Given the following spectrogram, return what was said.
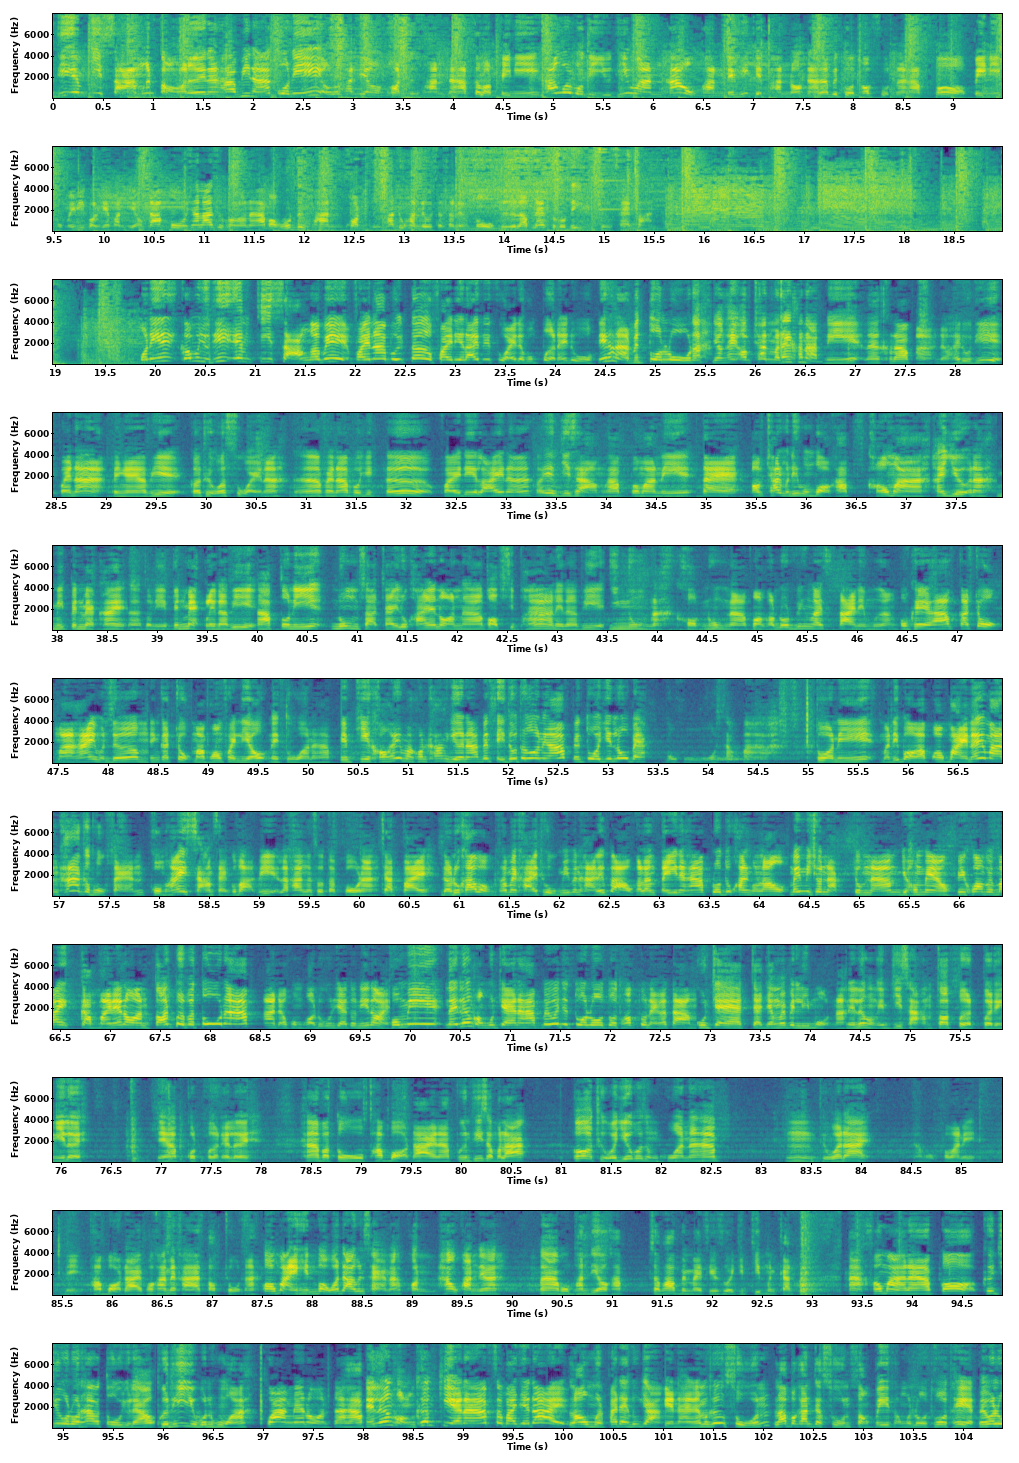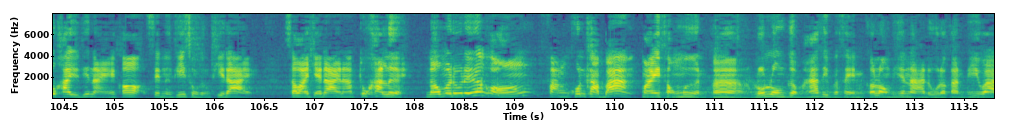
อยู่ที่ MG3 กันต่อเลยนะครับพี่นะตัวนี้ออกรถพันเดียวผ่อน1,000นะครับตลอดปีนี้ค่างวดปกติอยู่ที่วันห้าณ5-6,000เต็มที่ 7,000เนาะนะถ้าเป็นตัวท็อปสุดนะครับก็ปีนี้ผมไม่มีผ่อนแค่พันเดียวตามโปรโมชั่นล่าสุดของเรานะครับออกรถ1,000ผ่อน1,000ทุกคันเร็วเสร็จเสนอโต้หรือรับแลกส่วนลดได้อีก1,000 0บาท วันนี้ก็มาอยู่ที่ MG3 ครับพี่ ไฟหน้าโปรเจคเตอร์ ไฟดีไลท์สวยๆ เดี๋ยวผมเปิดให้ดู นี่ขนาดเป็นตัวโลนะ ยังให้ออปชั่นมาได้ขนาดนี้นะครับ อะเดี๋ยวให้ดูที่ไฟหน้าเป็นไงครับพี่ ก็ถือว่าสวยนะนะไฟหน้าโปรเจคเตอร์ ไฟดีไลท์นะ ก็ MG3 ครับ ประมาณนี้ แต่ออปชั่นเหมือนที่ผมบอกครับ เขามาให้เยอะนะ มีเป็นแม็กให้นะ ตัวนี้เป็นแม็กเลยนะพี่นะครับ ตัวนี้นุ่มสะใจลูกค้าแน่นอนนะครับขอบ 15 เลยนะพี่ ยิ่งนุ่มนะ ขอบนุ่มนะเหมาะกับรถวิ่งไลฟ์สไตล์ในเมือง โอเคครับ กระจกมาให้เหมือนเดิม เป็นกระจกมาพร้อมไฟเลี้ยวในตัวนะครับ MG เขาให้มาค่อนข้างเยอะนะ เป็นสีทูโทนนครับ เป็นตัว Yellow Black โอ้โห สับมา ตัวนี้เหมือนที่บอกครับ ออกใหม่ได้ประมาณ5กับ6แสน ผมให้3แสนกว่าบาทพี่ ราคาเงินสดตัดโปรนะ จัดไป เดี๋ยวลูกค้าบอกทำไมขายถูกมีปัญหาหรือเปล่า การันตีนะครับ รถทุกคันของเราไม่มีชนหนักจมน้ำยอมแมวมีความเป็นไหมกลับใหม่แน่นอน ตอนเปิดประตูนะครับอะเดี๋ยวผมขอดูกุญแจตัวนี้หน่อย ผมมีในเรื่องของกุญแจนะครับไม่ว่าจะตัวโลตัวท็อปตัวไหนก็ตามกุญแจจะยังไม่เป็นรีโมทนะในเรื่องของ MG3 ตอนเปิดเปิดอย่างนี้เลยนี่ครับกดเปิดได้เลย 5 ประตูพับเบาะได้นะ พื้นที่สัมภาระก็ถือว่าเยอะพอสมควรนะครับ อืมถือว่าได้นะครับผมประมาณนี้นี่พับเบาะได้เพราะค้าแม่ค้าตอบโจทย์นะออกใหม่เห็นบอกว่าดาวเป็นแสนนะผ่อนห้าพันใช่ไหมมาผมพันเดียวครับ สภาพเป็นใหม่สวยๆกิ๊บๆเหมือนกันอะเข้ามานะครับก็ขึ้นชื่อว่ารถ5ประตูอยู่แล้ว พื้นที่อยู่บนหัวกว้างแน่นอนนะครับในเรื่องของเครื่องเกียร์นะครับสบายใจได้เราเหมือนป้ายแดงทุกอย่างเปลี่ยนถ่ายน้ำมันเครื่องศูนย์รับประกันจากศูนย์สองปีสองพันโลทั่วเทศไม่ว่าลูกค้าอยู่ที่ไหนก็เซ็นถึงที่ส่งถึงที่ได้ สบายใจได้นะครับ ทุกคันเลย เรามาดูในเรื่องของฝั่งคนขับบ้างไม่สองหมื่นอ่าลดลงเกือบ 50%ก็ลองพิจารณาดูแล้วกันพี่ว่า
